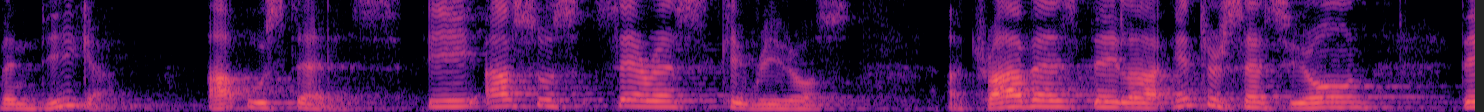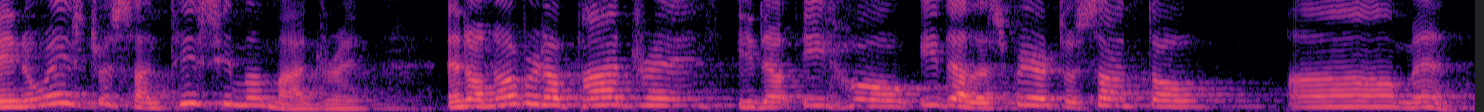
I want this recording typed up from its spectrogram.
bendiga a ustedes y a sus seres queridos a través de la intercesión de nuestra Santísima Madre, en el nombre del Padre y del Hijo y del Espíritu Santo. Amen.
